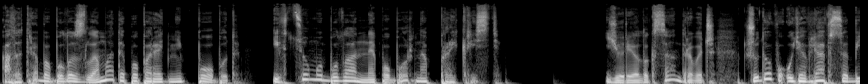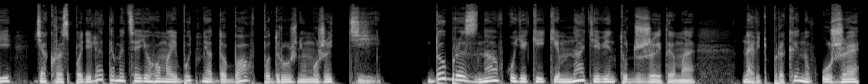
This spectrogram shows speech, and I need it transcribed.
але треба було зламати попередній побут, і в цьому була непоборна прикрість. Юрій Олександрович чудово уявляв собі, як розподілятиметься його майбутня доба в подружньому житті, добре знав, у якій кімнаті він тут житиме, навіть прикинув уже,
